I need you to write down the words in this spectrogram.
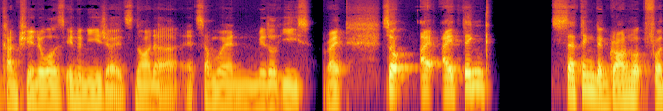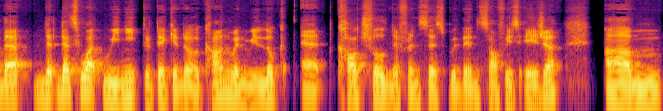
country in the world is Indonesia. It's not a it's somewhere in Middle East, right? So I I think setting the groundwork for that th- that's what we need to take into account when we look at cultural differences within Southeast Asia. Um,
